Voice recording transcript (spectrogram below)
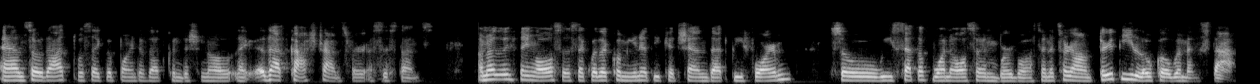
And so that was like the point of that conditional, like that cash transfer assistance. Another thing also is like with a community kitchen that we formed. So we set up one also in Burgos, and it's around 30 local women staff.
